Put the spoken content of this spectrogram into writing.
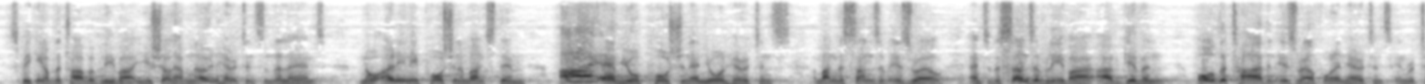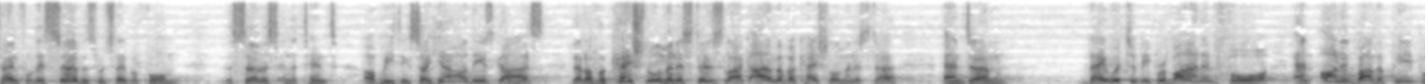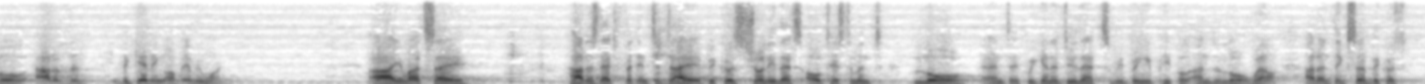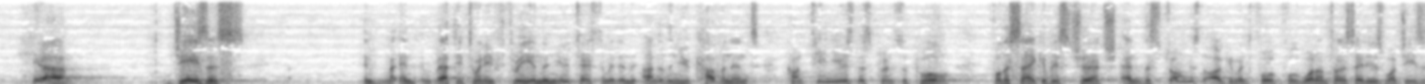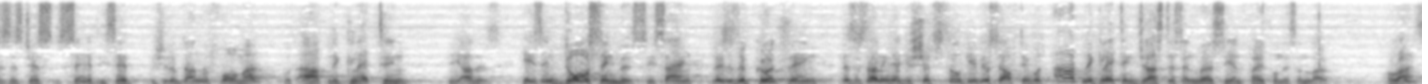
speaking of the tribe of Levi, you shall have no inheritance in the land, nor any portion amongst them. I am your portion and your inheritance among the sons of Israel, and to the sons of Levi I have given all the tithe in Israel for an inheritance in return for their service which they perform, the service in the tent of meeting. So here are these guys that are vocational ministers, like I'm a vocational minister, and um, they were to be provided for and honored by the people out of the, the giving of everyone. Ah, uh, you might say, how does that fit in today? Because surely that's Old Testament law, and if we're going to do that, we're bringing people under law. Well, I don't think so, because here, Jesus, in, in Matthew 23, in the New Testament, in the, under the New Covenant, continues this principle for the sake of his church. And the strongest argument for, for what I'm trying to say to you is what Jesus has just said. He said, we should have done the former without neglecting the others. He's endorsing this. He's saying, this is a good thing. This is something that you should still give yourself to without neglecting justice and mercy and faithfulness and love. Alright?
